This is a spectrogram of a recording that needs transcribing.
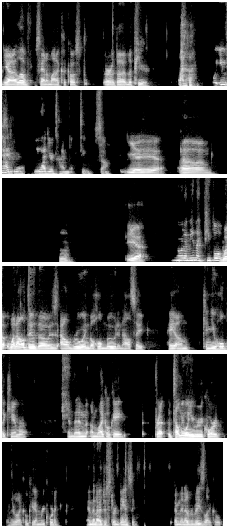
yeah, I love Santa Monica Coast or the the pier. well, you've had your you had your time there too, so. Yeah, yeah, yeah. Um, hmm. Yeah. You know what I mean? Like people. What what I'll do though is I'll ruin the whole mood and I'll say, "Hey, um, can you hold the camera?" And then I'm like, "Okay, pre- tell me when you record." And they're like, "Okay, I'm recording." and then I just start dancing, and then everybody's like, "Oh,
